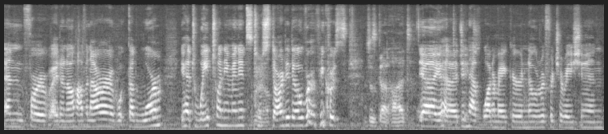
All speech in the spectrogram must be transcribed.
and for I don't know half an hour it w- got warm, you had to wait 20 minutes to Yeah. start it over because It just got hot. yeah, you had didn't have water maker, no refrigeration,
